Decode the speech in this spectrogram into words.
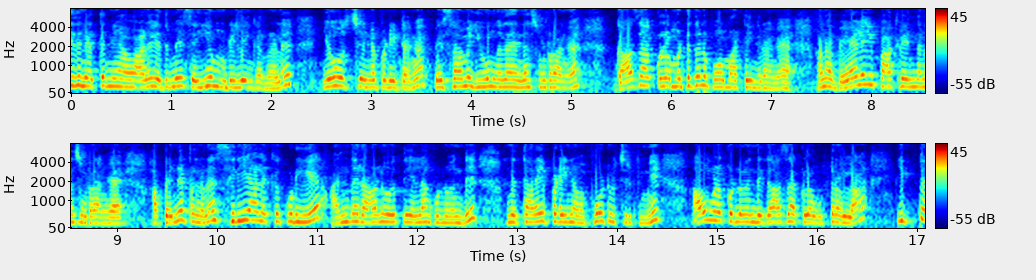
இது நெத்தனியாவால் எதுவுமே செய்ய முடியலைங்கிறனால யோசிச்சு என்ன பண்ணிட்டாங்க? பேசாமல் இவங்க தான் என்ன சொல்கிறாங்க காசாக்குள்ளே மட்டும் தானே போக மாட்டேங்கிறாங்க. ஆனால் வேலையை பார்க்குறேன்னு தானே சொல்கிறாங்க அப்போ என்ன பண்ணலாம்னா சிரியாவில் இருக்கக்கூடிய அந்த இராணுவ எல்லாம் கொண்டு வந்து அந்த தரைப்படை நம்ம போட்டு வச்சுருக்குமே அவங்கள கொண்டு வந்து காசாக்குள்ளே விட்டுறலாம் இப்போ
